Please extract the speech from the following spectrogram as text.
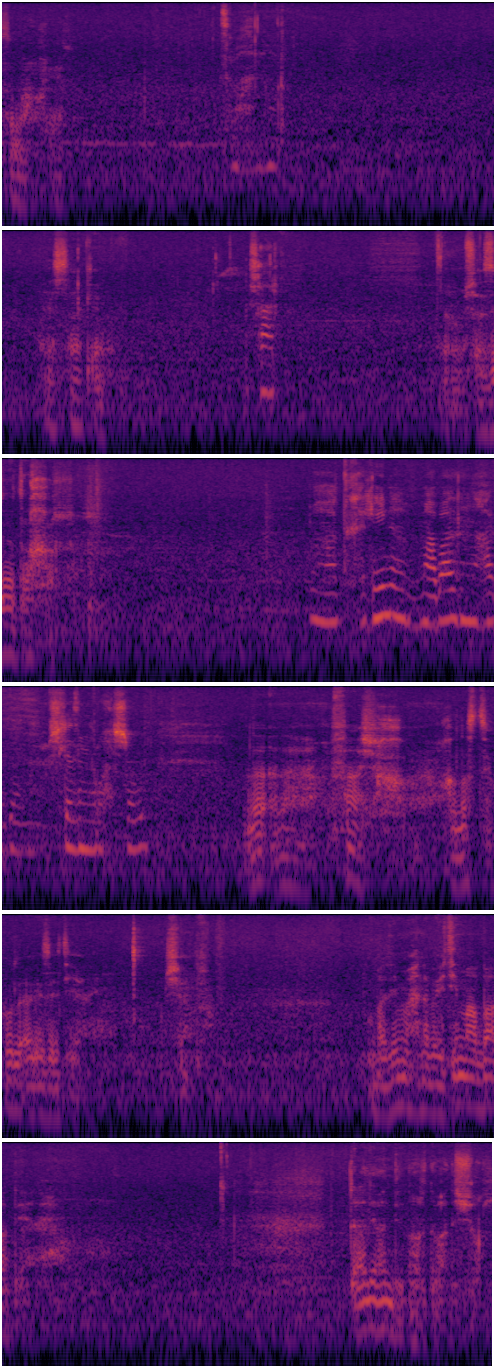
صباح الخير. صباح النور. هي الساعة كام؟ مش عارفة. لا مش عايزين نتأخر. ما تخلينا مع بعض النهاردة يعني مش لازم نروح الشغل. لا لا ما ينفعش. خلصت كل أجازاتي يعني. مش هينفع. وبعدين ما إحنا بايتين مع بعض يعني. تعالي عندي النهارده بعد الشغل.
